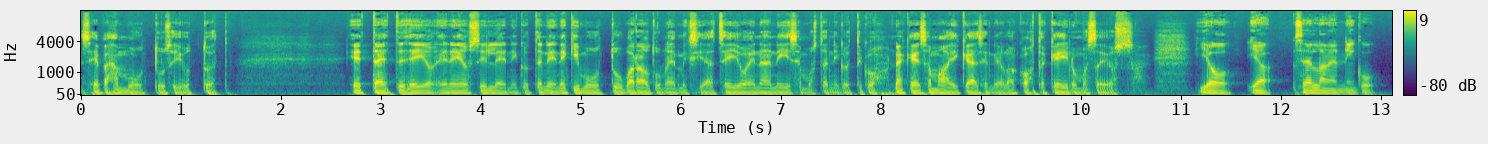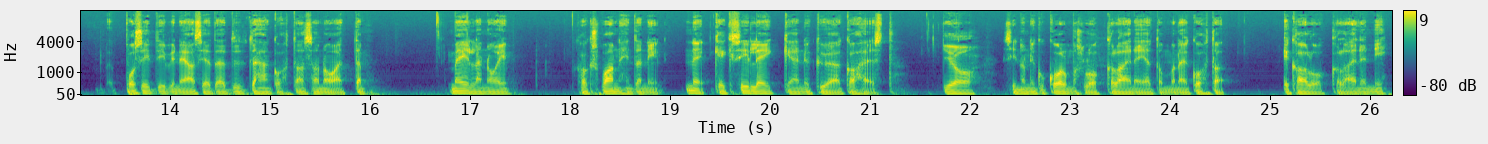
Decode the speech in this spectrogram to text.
se vähän muuttuu se juttu, että että, että se ei ole, ne ei ole silleen, niin kuin, että ne, nekin muuttuu varautuneemmiksi ja että se ei ole enää niin semmoista, niin kuin, että kun näkee samaa ikäisen, niin ollaan kohta keinumassa jossain. Joo, ja sellainen niin kuin positiivinen asia täytyy tähän kohtaan sanoa, että meillä noin kaksi vanhinta, niin ne keksii leikkejä nykyään kahdesta. Joo. Siinä on niin kuin kolmasluokkalainen ja tuommoinen kohta ekaluokkalainen, niin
